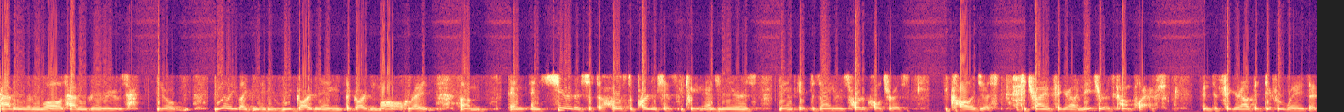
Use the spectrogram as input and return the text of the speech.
having living walls, having green roofs, you know, really like maybe regardening the garden mall, right? Um, and, and here there's just a host of partnerships between engineers, landscape designers, horticulturists, ecologists to try and figure out nature is complex and to figure out the different ways that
